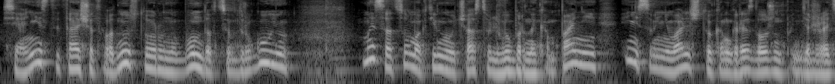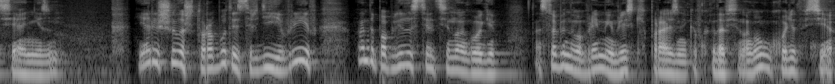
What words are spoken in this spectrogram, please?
Сионисты тащат в одну сторону, бундовцы в другую. Мы с отцом активно участвовали в выборной кампании и не сомневались, что Конгресс должен поддержать сионизм. Я решила, что работать среди евреев надо поблизости от синагоги, особенно во время еврейских праздников, когда в синагогу ходят все.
